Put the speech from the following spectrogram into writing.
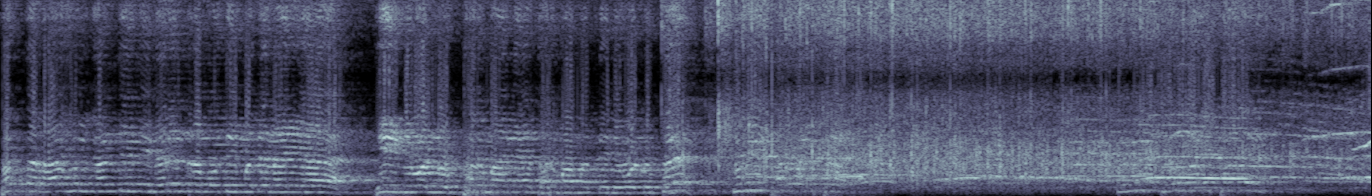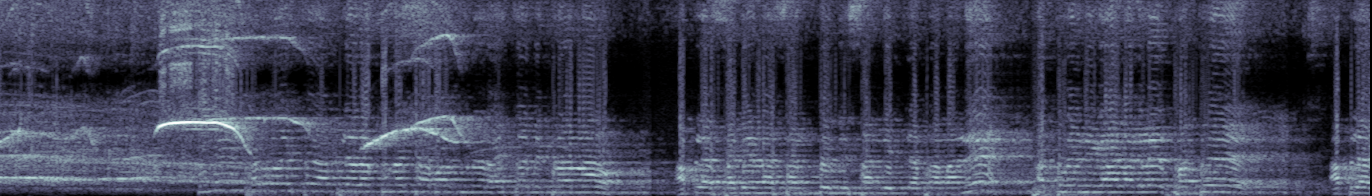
फक्त राहुल गांधी आणि नरेंद्र मोदी मध्ये नाही आहे ही निवडणूक धर्म आणि अधर्मामध्ये निवडणूक आहे. तुम्ही ठरवायचं तुम्ही ठरवायचं तुम्ही ठरवायचं आपल्याला कुणाच्या बाजूने राहायचं मित्रांनो? आपल्या सगळ्यांना सांगतो मी सांगितल्याप्रमाणे फतवे निघायला लागले फतवे. आपल्या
